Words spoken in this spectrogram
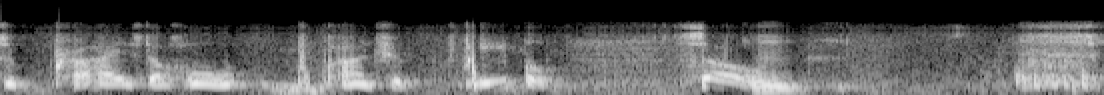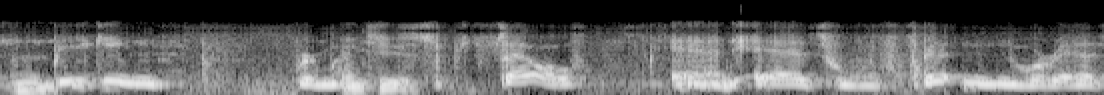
surprised a whole bunch of people. So, mm. speaking for myself, and as written or as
